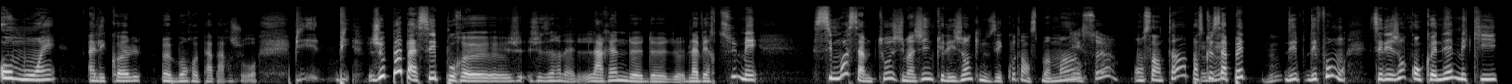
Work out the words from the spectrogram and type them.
au moins à l'école un bon repas par jour. Puis, puis je veux pas passer pour, euh, je, je veux dire, la, la reine de, de- de la vertu, mais si moi ça me touche, j'imagine que les gens qui nous écoutent en ce moment, Bien sûr. on s'entend? Parce que ça peut être des, des fois c'est des gens qu'on connaît mais qui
